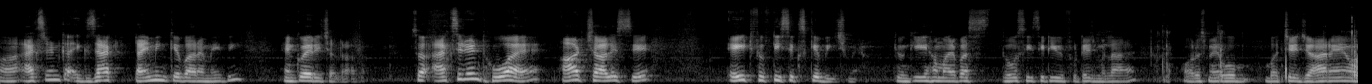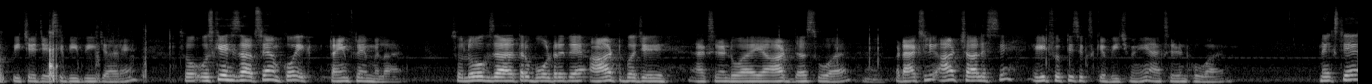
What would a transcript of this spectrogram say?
एक्सीडेंट का एग्जैक्ट टाइमिंग के बारे में भी इंक्वायरी चल रहा था। सो so, एक्सीडेंट हुआ है आठ चालीस से एट फिफ्टी सिक्स के बीच में। क्योंकि हमारे पास दो सीसीटीवी फुटेज मिला है और उसमें वो बच्चे जा रहे हैं और पीछे जेसीबी भी जा रहे हैं। सो so, उसके हिसाब से हमको एक टाइम फ्रेम मिला है। सो so, लोग ज़्यादातर बोल रहे थे आठ बजे एक्सीडेंट हुआ है या आठ दस हुआ है। बट एक्चुअली आठ चालीस से एट फिफ्टी सिक्स के बीच में ही एक्सीडेंट हुआ है। नेक्स्ट है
